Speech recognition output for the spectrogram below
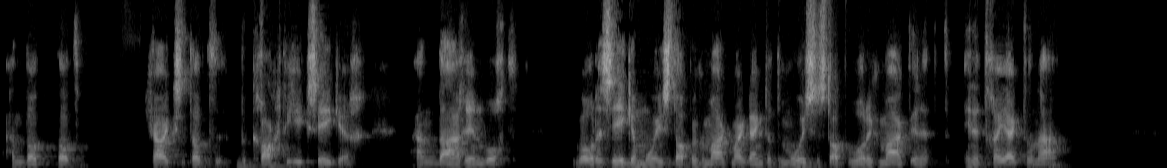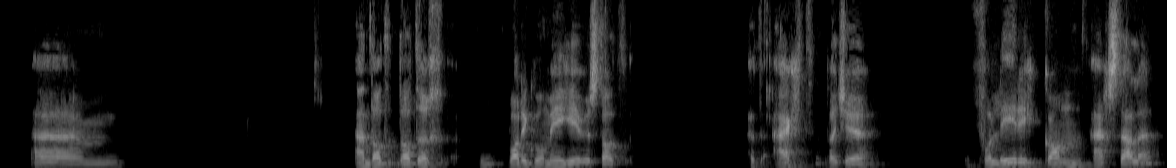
en dat, dat, ga ik, dat bekrachtig ik zeker. En daarin wordt, worden zeker mooie stappen gemaakt, maar ik denk dat de mooiste stappen worden gemaakt in het, in het traject daarna. Um, en dat, dat er, wat ik wil meegeven is dat het echt, dat je volledig kan herstellen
